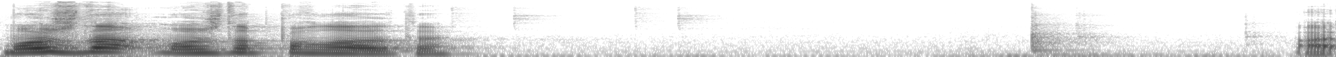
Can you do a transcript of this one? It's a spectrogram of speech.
Можна, можна погладити. А...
